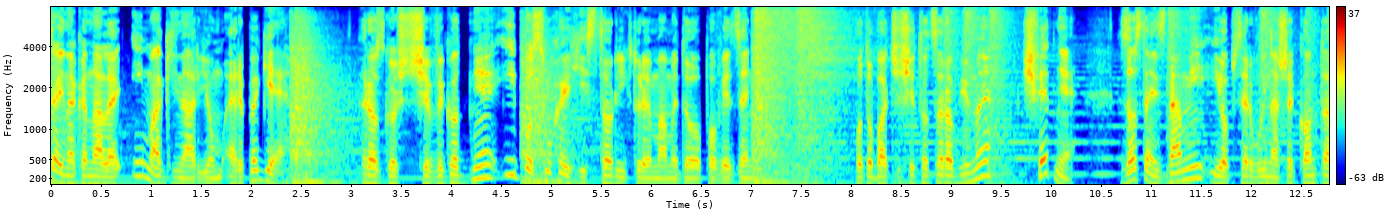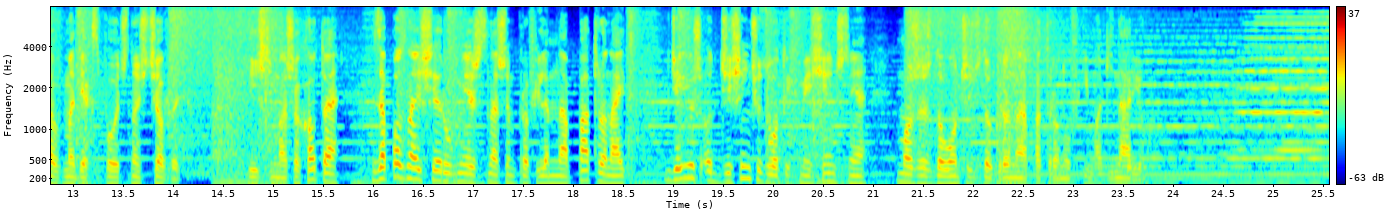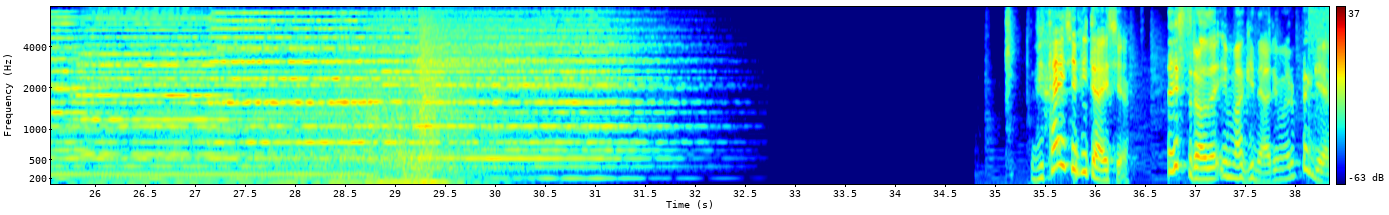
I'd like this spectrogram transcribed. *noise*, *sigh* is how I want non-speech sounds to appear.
Witaj na kanale Imaginarium RPG. Rozgość się wygodnie i posłuchaj historii, które mamy do opowiedzenia. Podoba Ci się to, co robimy? Świetnie! Zostań z nami i obserwuj nasze konta w mediach społecznościowych. Jeśli masz ochotę, zapoznaj się również z naszym profilem na Patronite, gdzie już od 10 zł miesięcznie możesz dołączyć do grona patronów Imaginarium. Witajcie, witajcie. Z tej strony Imaginarium RPG.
